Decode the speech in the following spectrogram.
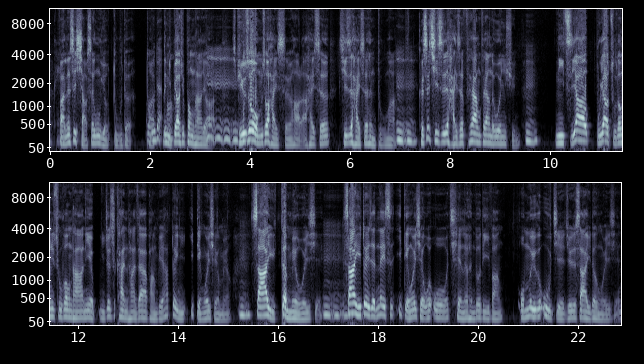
，OK，反而是小生物有毒的。毒的，那你不要去碰它就好。嗯嗯嗯。比如说，我们说海蛇好了，海蛇其实海蛇很毒嘛。嗯嗯。可是其实海蛇非常非常的温驯。嗯。你只要不要主动去触碰它，你也你就是看它在它旁边，它对你一点威胁有没有？嗯。鲨鱼更没有威胁。嗯嗯。鲨鱼对人类是一点威胁。我我潜了很多地方，我们有一个误解，就是鲨鱼都很危险。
